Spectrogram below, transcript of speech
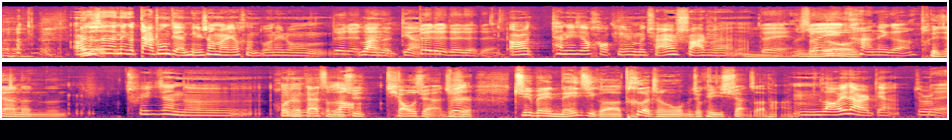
而且现在那个大众点评上面有很多那种对对对乱的店，对对对对对然后他那些好评什么全是刷出来的。对，所没有以看那个推荐的呢，推荐的或者该怎么去嗯挑选？就是具备哪几个特征，我们就可以选择它。嗯老一点的店，就是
